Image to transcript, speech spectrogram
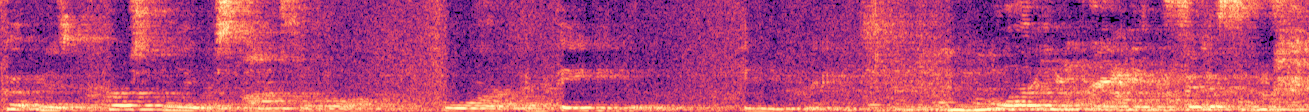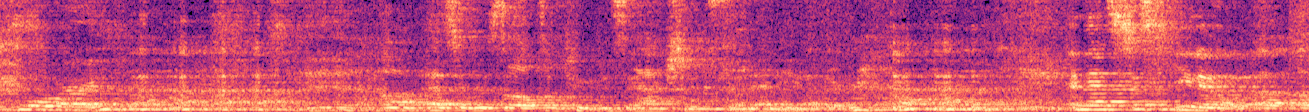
Putin is personally responsible for a baby boom in Ukraine. More Ukrainian citizens born um, as a result of Putin's actions than any other. and that's just, you know, a, a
